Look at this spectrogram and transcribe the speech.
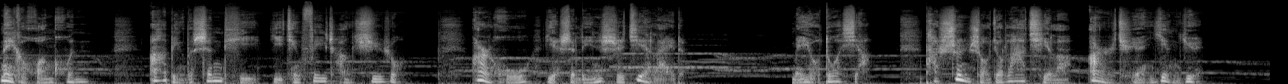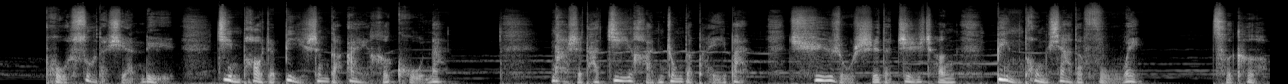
那个黄昏。阿炳的身体已经非常虚弱，二胡也是临时借来的。没有多想，他顺手就拉起了《二泉映月》。朴素的旋律，浸泡着毕生的爱和苦难，那是他饥寒中的陪伴，屈辱时的支撑，病痛下的抚慰。此刻，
